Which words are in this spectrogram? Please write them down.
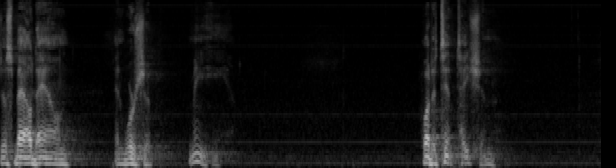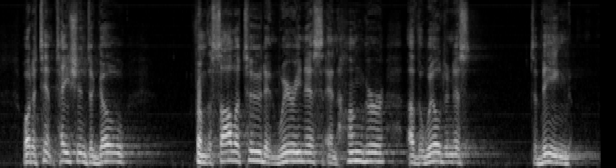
Just bow down and worship me. What a temptation. What a temptation to go from the solitude and weariness and hunger of the wilderness to being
